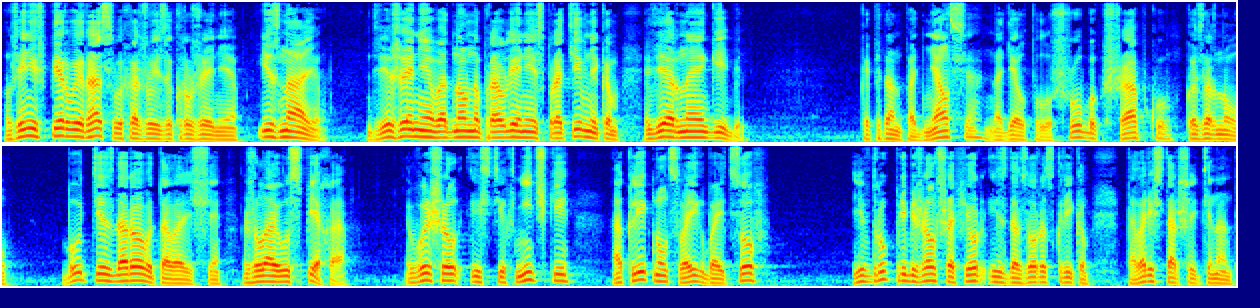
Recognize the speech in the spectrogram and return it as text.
уже не в первый раз выхожу из окружения и знаю, движение в одном направлении с противником — верная гибель. Капитан поднялся, надел полушубок, шапку, козырнул. «Будьте здоровы, товарищи! Желаю успеха!» вышел из технички, окликнул своих бойцов, и вдруг прибежал шофер из дозора с криком «Товарищ старший лейтенант,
